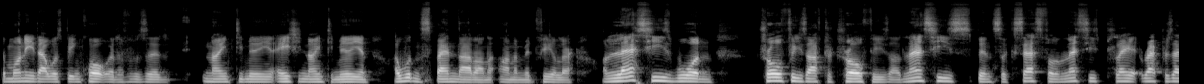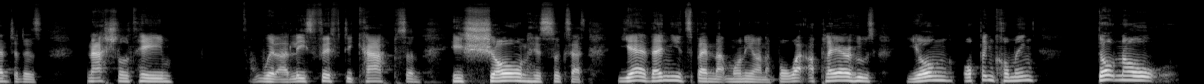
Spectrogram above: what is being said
the money that was being quoted, if it was a 90 million, 80, 90 million, I wouldn't spend that on, on a midfielder unless he's won trophies after trophies, unless he's been successful, unless he's played, represented his national team with at least 50 caps and he's shown his success, yeah, then you'd spend that money on it. But what, a player who's young, up and coming, don't know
